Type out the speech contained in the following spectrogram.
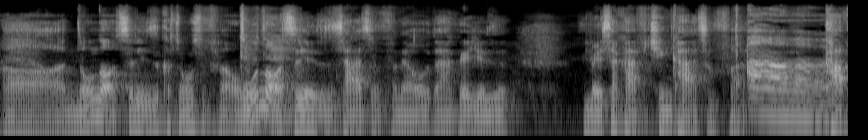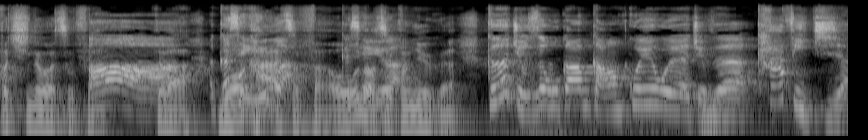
哦，侬脑子里是搿种做法，我脑子里是啥做法呢？我大概就是美式咖啡清咖做法，啊。卡布奇诺个做法，哦对伐？搿摩卡个做法，搿我脑子有啊可能有搿就是我刚刚讲归为的就是咖啡机个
